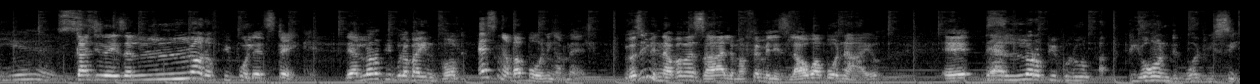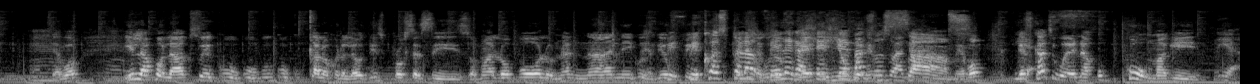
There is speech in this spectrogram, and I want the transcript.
Yes. Kanti there is a lot of people at stake. There are a lot of people aba-involved esingababoni ngamehlo. Because even nabo abazali ama-families lawo wabonayo eh there are a lot of people who are beyond what we see. Yabo? Ilapho la kusuke ku- ku- ku- ku- kuqalwa khona leyo these processes amalobolo nani nani kuze phela vele kufike kahle hle enyongweni bazozwakala. emsamo, yabo? Ngesikhathi wena uphuma kini. Yeah.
